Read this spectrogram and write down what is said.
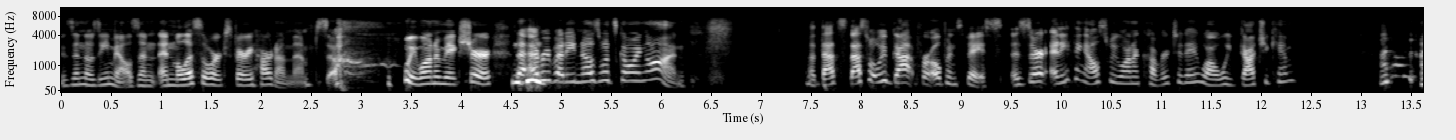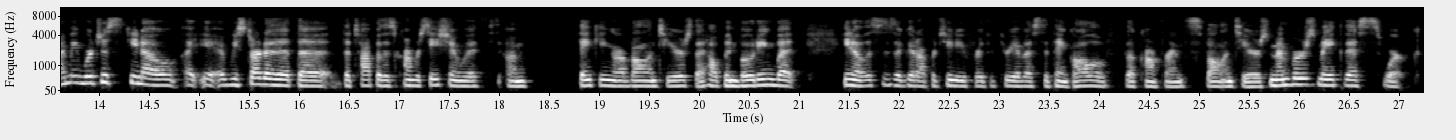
is in those emails and and Melissa works very hard on them. So we want to make sure that mm-hmm. everybody knows what's going on. But that's that's what we've got for open space. Is there anything else we want to cover today while we've got you, Kim? I don't. I mean, we're just you know we started at the the top of this conversation with um, thanking our volunteers that help in voting, but you know this is a good opportunity for the three of us to thank all of the conference volunteers. Members make this work.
